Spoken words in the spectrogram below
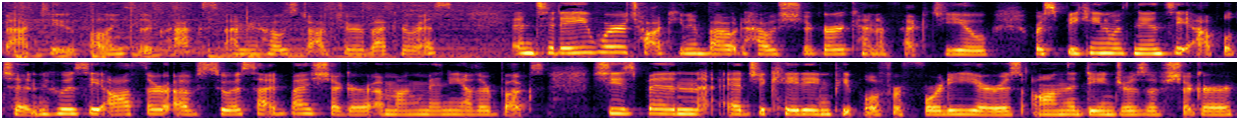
back to Falling Through the Cracks. I'm your host, Dr. Rebecca Risk, and today we're talking about how sugar can affect you. We're speaking with Nancy Appleton, who is the author of Suicide by Sugar, among many other books. She's been educating people for 40 years on the dangers of sugar.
